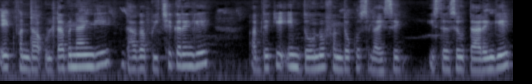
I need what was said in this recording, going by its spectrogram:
एक फंदा उल्टा बनाएँगे, धागा पीछे करेंगे। अब देखिए इन दोनों फंदों को सिलाई से इस तरह से उतारेंगे।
